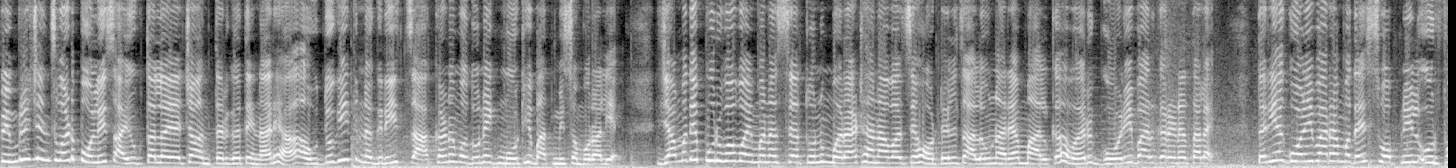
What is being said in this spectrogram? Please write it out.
पिंपरी चिंचवड पोलीस आयुक्तालयाच्या अंतर्गत येणाऱ्या औद्योगिक नगरी चाकणमधून एक मोठी बातमी समोर आली आहे. ज्यामध्ये पूर्व वैमनस्यातून मराठा नावाचे हॉटेल चालवणाऱ्या मालकावर गोळीबार करण्यात आलाय. तर या गोळीबारामध्ये स्वप्नील उर्फ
